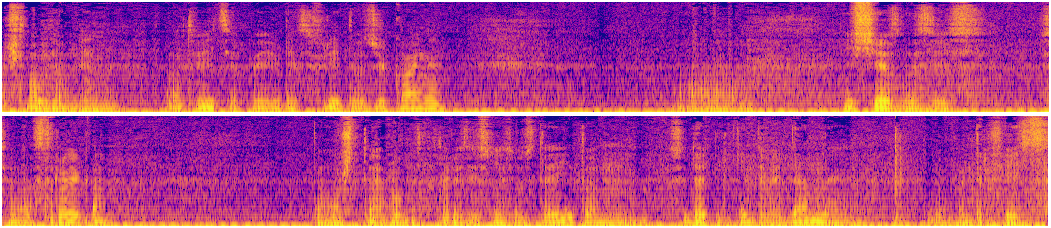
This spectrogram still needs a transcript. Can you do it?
прошло обновление. Вот видите, появились free доджикоины. А, исчезла здесь вся настройка. Потому что робот, который здесь внизу стоит, он сюда перекидывает данные в интерфейс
